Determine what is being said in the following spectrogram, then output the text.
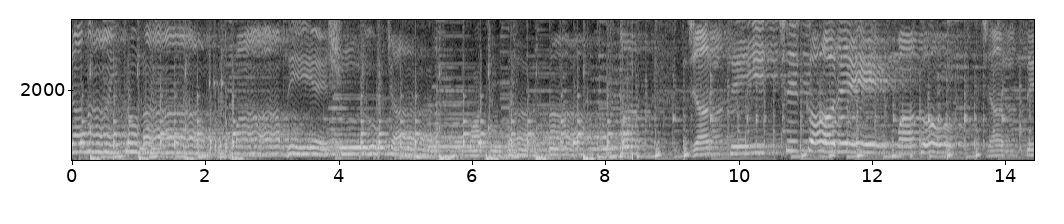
জানাই প্রণাম। মা দিয়ে শুরু যার মাটি তার নাম। জানতে ইচ্ছে করে মাগো জানতে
